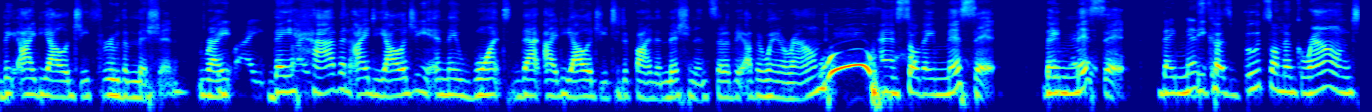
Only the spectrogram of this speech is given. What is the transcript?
the ideology through the mission, right? right They right. have an ideology and they want that ideology to define the mission instead of the other way around. Woo! And so they miss it. They, They miss miss it, they miss because boots on the ground,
